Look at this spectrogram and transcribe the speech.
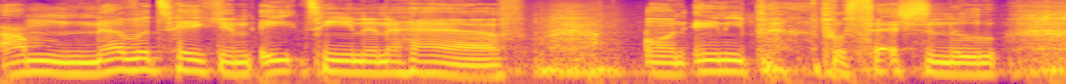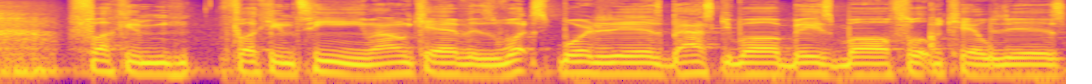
I'm never taking 18 and a half on any professional fucking fucking team. I don't care if it's what sport it is, basketball, baseball, football, I don't care what it is.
